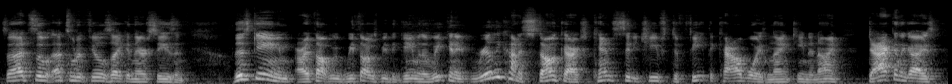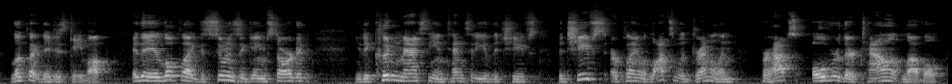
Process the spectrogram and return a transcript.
So that's the, that's what it feels like in their season. This game, I thought we, we thought it was be the game of the week, and it really kind of stunk. Actually, Kansas City Chiefs defeat the Cowboys 19 to nine. Dak and the guys looked like they just gave up. They looked like as soon as the game started, they couldn't match the intensity of the Chiefs. The Chiefs are playing with lots of adrenaline, perhaps over their talent level.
